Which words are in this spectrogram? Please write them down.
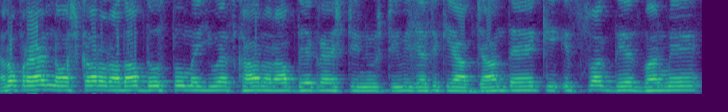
हेलो फ्रेंड, नमस्कार और आदाब दोस्तों, मैं यूएस खान और आप देख रहे हैं एस टी न्यूज़ टीवी। जैसे कि आप जानते हैं कि इस वक्त देश भर में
